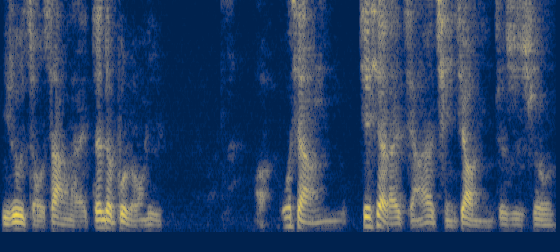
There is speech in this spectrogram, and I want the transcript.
一路走上来真的不容易啊，我想。接下来想要请教你，就是说，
